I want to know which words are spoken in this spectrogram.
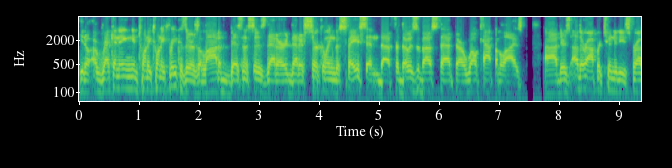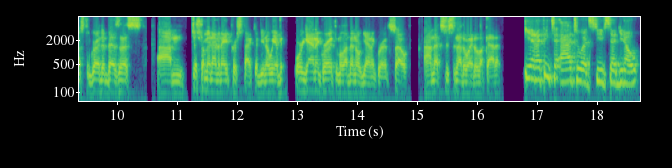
you know a reckoning in 2023 because there's a lot of businesses that are that are circling the space. And uh, for those of us that are well capitalized uh, there's other opportunities for us to grow the business um, just from an m&a perspective. You know we have organic growth and we'll have inorganic growth. So um, that's just another way to look at it. Yeah and i think to add to what steve said you know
